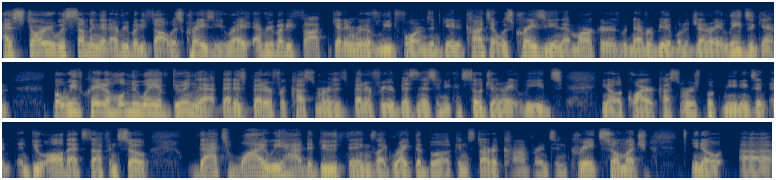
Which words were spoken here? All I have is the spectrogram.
has started with something that everybody thought was crazy right? Everybody thought getting rid of lead forms and gated content was crazy and that marketers would never be able to generate leads again. But we've created a whole new way of doing that that is better for customers it's better for your business and you can still generate leads you know acquire customers book meetings and, and, and do all that stuff. And so that's why we had to do things like write the book and start a conference and create so much you know uh,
